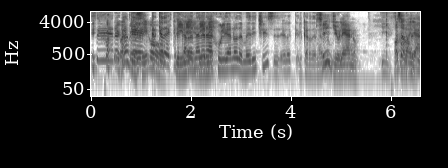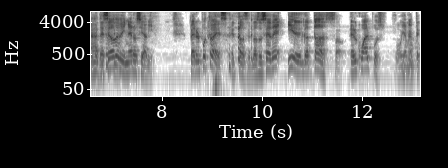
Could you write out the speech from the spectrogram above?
Sí, era- Bueno, creo, que, digo, creo que de- el cardenal dime. era Juliano de Medicis, era el cardenal. Sí, ¿no? Giuliano. Y O se sea, vaya, deseo de dinero sí había. Pero el punto es, entonces, lo sucede Il Gotoso, el cual, pues, obviamente,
